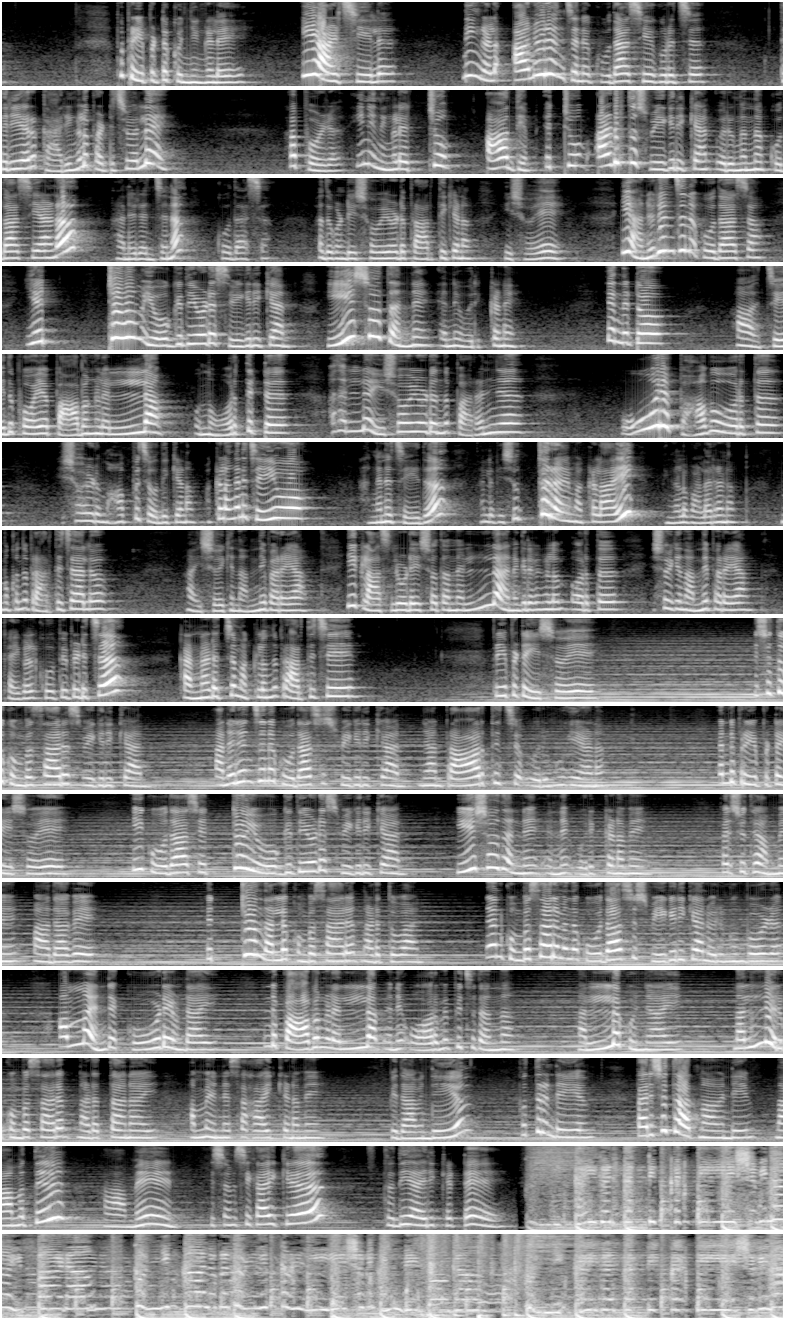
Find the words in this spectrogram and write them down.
അപ്പോൾ പ്രിയപ്പെട്ട കുഞ്ഞുങ്ങളെ ഈ ആഴ്ചയിൽ നിങ്ങൾ അനുരഞ്ജന കൂതാശയെക്കുറിച്ച് ഒത്തിരിയേറെ കാര്യങ്ങൾ പഠിച്ചു അല്ലേ? അപ്പോൾ ഇനി നിങ്ങൾ ഏറ്റവും ആദ്യം ഏറ്റവും അടുത്ത് സ്വീകരിക്കാൻ ഒരുങ്ങുന്ന കുദാശയാണ് അനുരഞ്ജന കുദാശ. അതുകൊണ്ട് ഈശോയോട് പ്രാർത്ഥിക്കണം. ഈശോയെ ഈ അനുരഞ്ജന കുദാശ ഏറ്റവും യോഗ്യതയോടെ സ്വീകരിക്കാൻ ഈശോ തന്നെ എന്നെ ഒരുക്കണേ. എന്നിട്ടോ ആ ചെയ്തു പോയ പാപങ്ങളെല്ലാം ഒന്ന് ഓർത്തിട്ട് അതെല്ലാം ഈശോയോടൊന്ന് പറഞ്ഞ് ഓരോ പാപം ഓർത്ത് ഈശോയോട് മാപ്പ് ചോദിക്കണം. മക്കൾ അങ്ങനെ ചെയ്യുമോ അങ്ങനെ ചെയ്ത് നല്ല വിശുദ്ധരായ മക്കളായി നിങ്ങൾ വളരണം. നമുക്കൊന്ന് പ്രാർത്ഥിച്ചാലോ? ആ ഈശോയ്ക്ക് നന്ദി പറയാം. ഈ ക്ലാസ്സിലൂടെ ഈശോ തന്ന എല്ലാ അനുഗ്രഹങ്ങളും ഓർത്ത് ഈശോയ്ക്ക് നന്ദി പറയാം. കൈകൾ കൂപ്പി പിടിച്ച് കണ്ണടച്ച് മക്കളൊന്ന് പ്രാർത്ഥിച്ചേ. പ്രിയപ്പെട്ട ഈശോയെ വിശുദ്ധ കുംഭസാര സ്വീകരിക്കാൻ അനുരഞ്ജന കൂതാശ സ്വീകരിക്കാൻ ഞാൻ പ്രാർത്ഥിച്ച് ഒരുങ്ങുകയാണ്. എന്റെ പ്രിയപ്പെട്ട ഈശോയെ ഈ കൂതാശ ഏറ്റവും യോഗ്യതയോടെ സ്വീകരിക്കാൻ ഈശോ തന്നെ എന്നെ ഒരുക്കണമേ. പരിശുദ്ധ അമ്മേ മാതാവേ ഏറ്റവും നല്ല കുംഭസാരം നടത്തുവാൻ ഞാൻ കുംഭസാരം എന്ന കൂതാശ സ്വീകരിക്കാൻ ഒരുങ്ങുമ്പോൾ അമ്മ എന്റെ കൂടെ ഉണ്ടായി എന്റെ പാപങ്ങളെല്ലാം എന്നെ ഓർമ്മിപ്പിച്ചു തന്ന് നല്ല കുഞ്ഞായി നല്ലൊരു കുംഭസാരം നടത്താനായി അമ്മ എന്നെ സഹായിക്കണമേ. പിതാവിന്റെയും പുത്രന്റെയും പരിശുദ്ധാത്മാവിന്റെയും നാമത്തിൽ ആമേൻ. വിശംസിക്കായിക്ക് സ്തുതിയായിരിക്കട്ടെ. കൈകൾ തട്ടി തട്ടി യേശുവിനായി പാടാം. കുഞ്ഞിക്കാലുകൾ തുള്ളി തുള്ളി യേശുവിന്റെ പോകാം കുഞ്ഞിക്കൈകൾ തട്ടി തട്ടി യേശുവിനായി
